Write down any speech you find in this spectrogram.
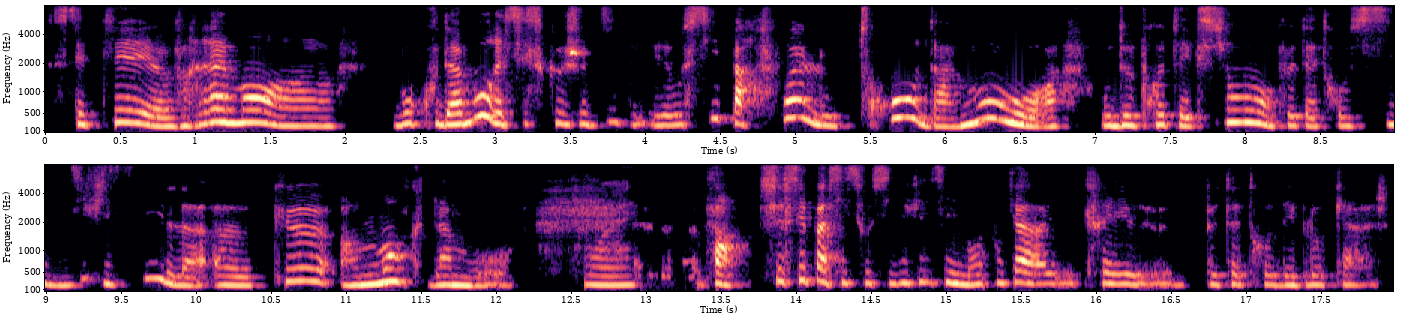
c'était vraiment un, beaucoup d'amour et c'est ce que je dis et aussi parfois le trop d'amour ou de protection peut être aussi difficile euh, que un manque d'amour. Ouais. enfin, je sais pas si c'est aussi difficile, mais en tout cas créer euh, peut-être des blocages.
